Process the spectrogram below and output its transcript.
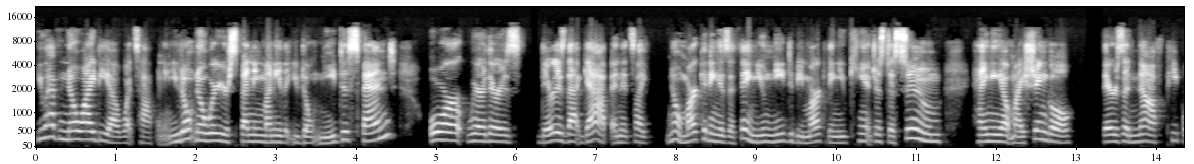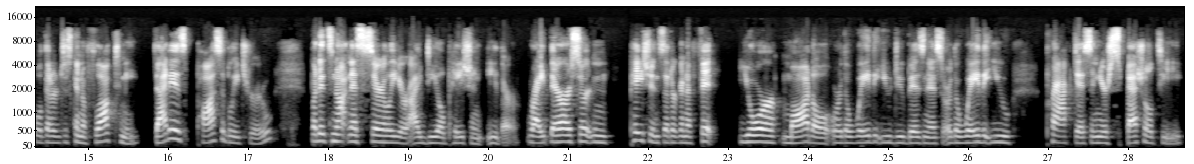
you have no idea what's happening. You don't know where you're spending money that you don't need to spend or where there is there is that gap and it's like no, marketing is a thing. You need to be marketing. You can't just assume hanging out my shingle there's enough people that are just going to flock to me. That is possibly true, but it's not necessarily your ideal patient either, right? There are certain patients that are going to fit your model or the way that you do business or the way that you practice and your specialty.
